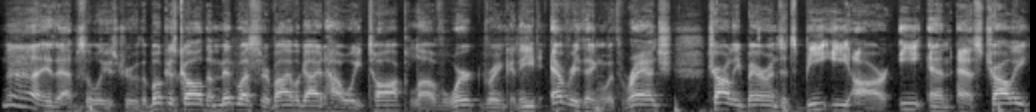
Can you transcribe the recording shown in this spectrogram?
No, it absolutely is true. The book is called The Midwest Survival Guide How We Talk, Love, Work, Drink, and Eat Everything with Ranch. Charlie Berens, it's B E R E N S. Charlie,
